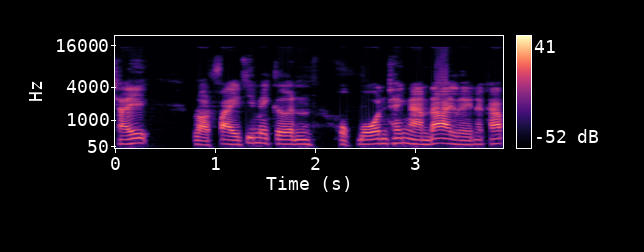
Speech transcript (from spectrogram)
ใช้หลอดไฟที่ไม่เกิน 6 โวลต์ใช้งานได้เลยนะครับ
